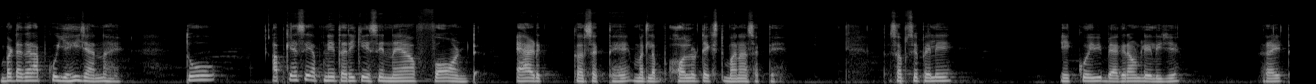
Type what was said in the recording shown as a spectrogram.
बट अगर आपको यही जानना है तो आप कैसे अपने तरीके से नया फॉन्ट ऐड कर सकते हैं मतलब हॉलो टेक्स्ट बना सकते हैं? तो सबसे पहले एक कोई भी बैकग्राउंड ले लीजिए राइट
